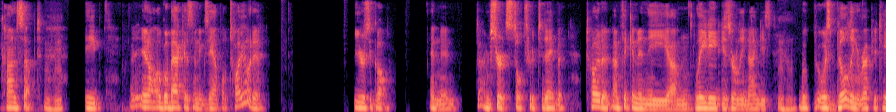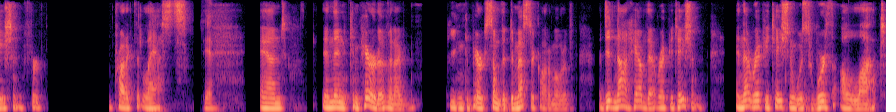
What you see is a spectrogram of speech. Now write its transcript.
concept. Mm-hmm. The you know I'll go back as an example. Toyota years ago, and, and I'm sure it's still true today, but Toyota, I'm thinking in the um, late 80s, early 90s, mm-hmm. was building a reputation for a product that lasts. Yeah. And and then comparative, and I you can compare it to some of the domestic automotive, did not have that reputation. And that reputation was worth a lot.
